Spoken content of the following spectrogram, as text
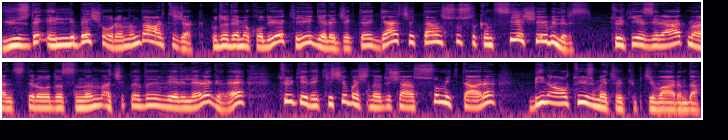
%55 oranında artacak. Bu da demek oluyor ki gelecekte gerçekten su sıkıntısı yaşayabiliriz. Türkiye Ziraat Mühendisleri Odası'nın açıkladığı verilere göre Türkiye'de kişi başına düşen su miktarı 1600 metreküp civarında.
